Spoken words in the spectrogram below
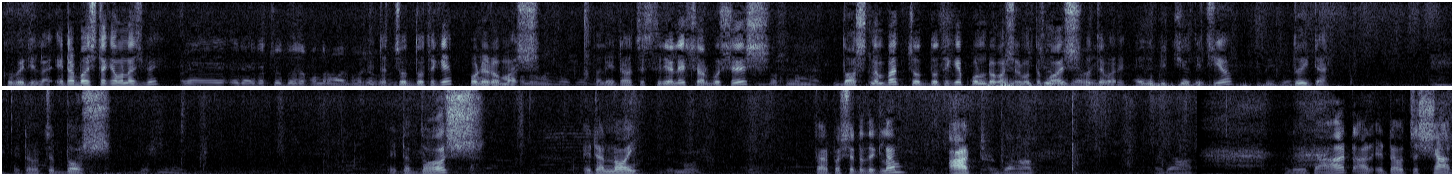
খুবই ঢিলা। এটার বয়সটা কেমন আসবে? এটা এটা চোদ্দ এটা থেকে পনেরো মাস। তাহলে এটা হচ্ছে সিরিয়ালের সর্বশেষ দশ নম্বর। চোদ্দ থেকে পনেরো মাসের মতো বয়স হতে পারে। এই যে দ্বিতীয় দ্বিতীয় দুইটা। এটা হচ্ছে দশ। এটা দশ এটা নয়। এটা নয়। তারপর সেটা দেখলাম আট। তাহলে এটা আট আর এটা হচ্ছে সাত।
